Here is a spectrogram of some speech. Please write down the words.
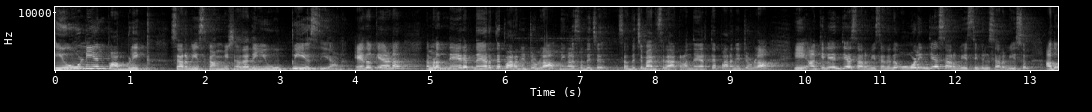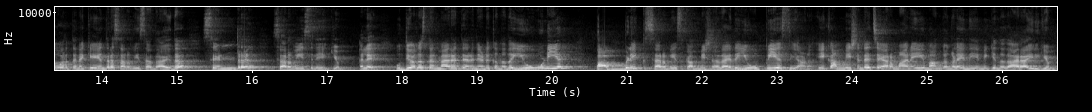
യൂണിയൻ പബ്ലിക് സർവീസ് കമ്മീഷൻ അതായത് യു പി എസ് സി ആണ്. ഏതൊക്കെയാണ്? നമ്മൾ നേരെ നേരത്തെ പറഞ്ഞിട്ടുള്ള നിങ്ങൾ ശ്രദ്ധിച്ച് ശ്രദ്ധിച്ച് മനസ്സിലാക്കണം. നേരത്തെ പറഞ്ഞിട്ടുള്ള ഈ അഖിലേന്ത്യാ സർവീസ് അതായത് ഓൾ ഇന്ത്യ സർവീസ് സിവിൽ സർവീസും അതുപോലെ തന്നെ കേന്ദ്ര സർവീസ് അതായത് സെൻട്രൽ സർവീസിലേക്കും അല്ലെ? ഉദ്യോഗസ്ഥന്മാരെ തിരഞ്ഞെടുക്കുന്നത് യൂണിയൻ പബ്ലിക് സർവീസ് കമ്മീഷൻ അതായത് യു പി എസ് സി ആണ്. ഈ കമ്മീഷന്റെ ചെയർമാനെയും അംഗങ്ങളെയും നിയമിക്കുന്നത് ആരായിരിക്കും?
